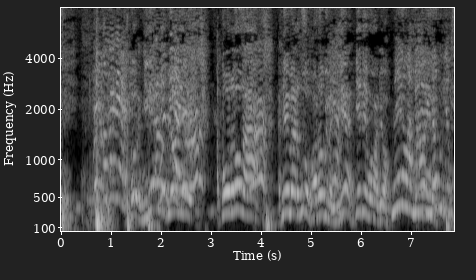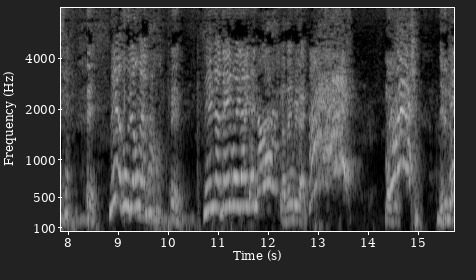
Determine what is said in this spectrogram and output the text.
အေးဟဲ့ ဟောတဲ့ဟုတ်ညီလေးအဲ့လိုပြောနေအပေါ်တော့ကအဖေမတကူကိုခေါ်ထုတ်ပြီမယ်ညီလေးကပြည့်ပြည့်ပေါ်မှာပြောမင်းကငါ့ကိုလုံးပြီးလို့ရှင်အေးမင်းအခုလုံးမဲ့ခါအေးမင်းကတိတ်ဝင်လိုက်တယ်နော်ငါသိမ့်ပေးလိုက်မဟုတ်ဘူးညီလေးဟဲ့မ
